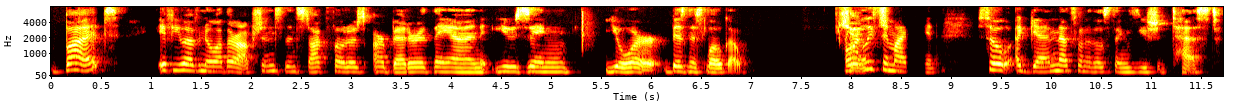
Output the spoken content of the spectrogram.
but if you have no other options, then stock photos are better than using your business logo. So, or at least in my opinion. So again, that's one of those things you should test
